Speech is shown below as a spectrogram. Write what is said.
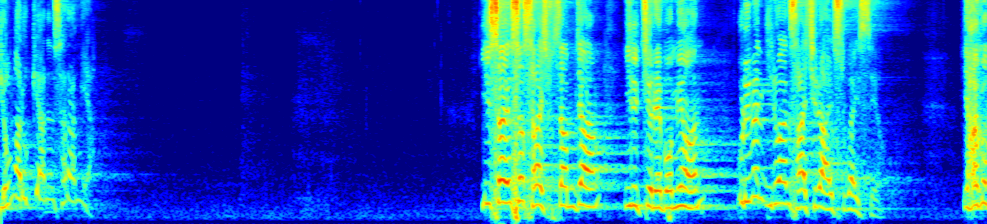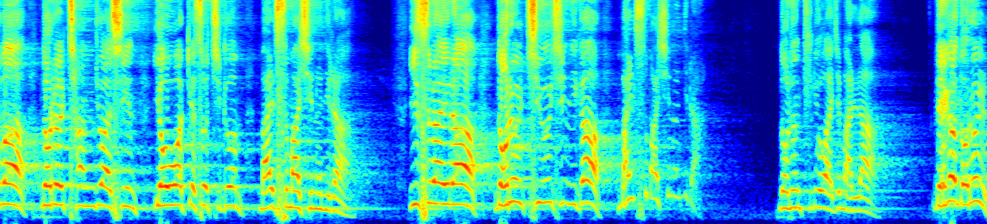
영화롭게 하는 사람이야. 이사에서 43장 1절에 보면 우리는 이러한 사실을 알 수가 있어요. 야곱아 너를 창조하신 여호와께서 지금 말씀하시느니라 이스라엘아 너를 지으신 이가 말씀하시느니라. 너는 두려워하지 말라. 내가 너를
